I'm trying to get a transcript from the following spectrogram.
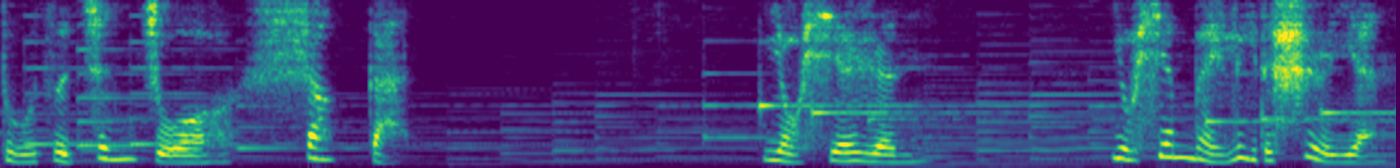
独自斟酌伤感。有些人，有些美丽的誓言。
